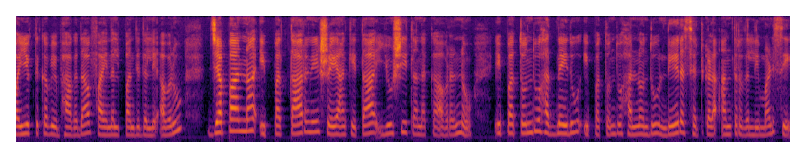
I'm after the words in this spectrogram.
ವೈಯಕ್ತಿಕ ವಿಭಾಗದ ಫೈನಲ್ ಪಂದ್ಯದಲ್ಲಿ ಅವರು ಜಪಾನ್ನ ಇಪ್ಪತ್ತಾರನೇ ಶ್ರೇಯಾಂಕಿತ ಯುಶಿ ತನಕ ಅವರನ್ನು ಇಪ್ಪತ್ತೊಂದು ಹದಿನೈದು, ಇಪ್ಪತ್ತೊಂದು ಹನ್ನೊಂದು ನೇರ ಸೆಟ್ಗಳ ಅಂತರದಲ್ಲಿ ಮಣಿಸಿ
